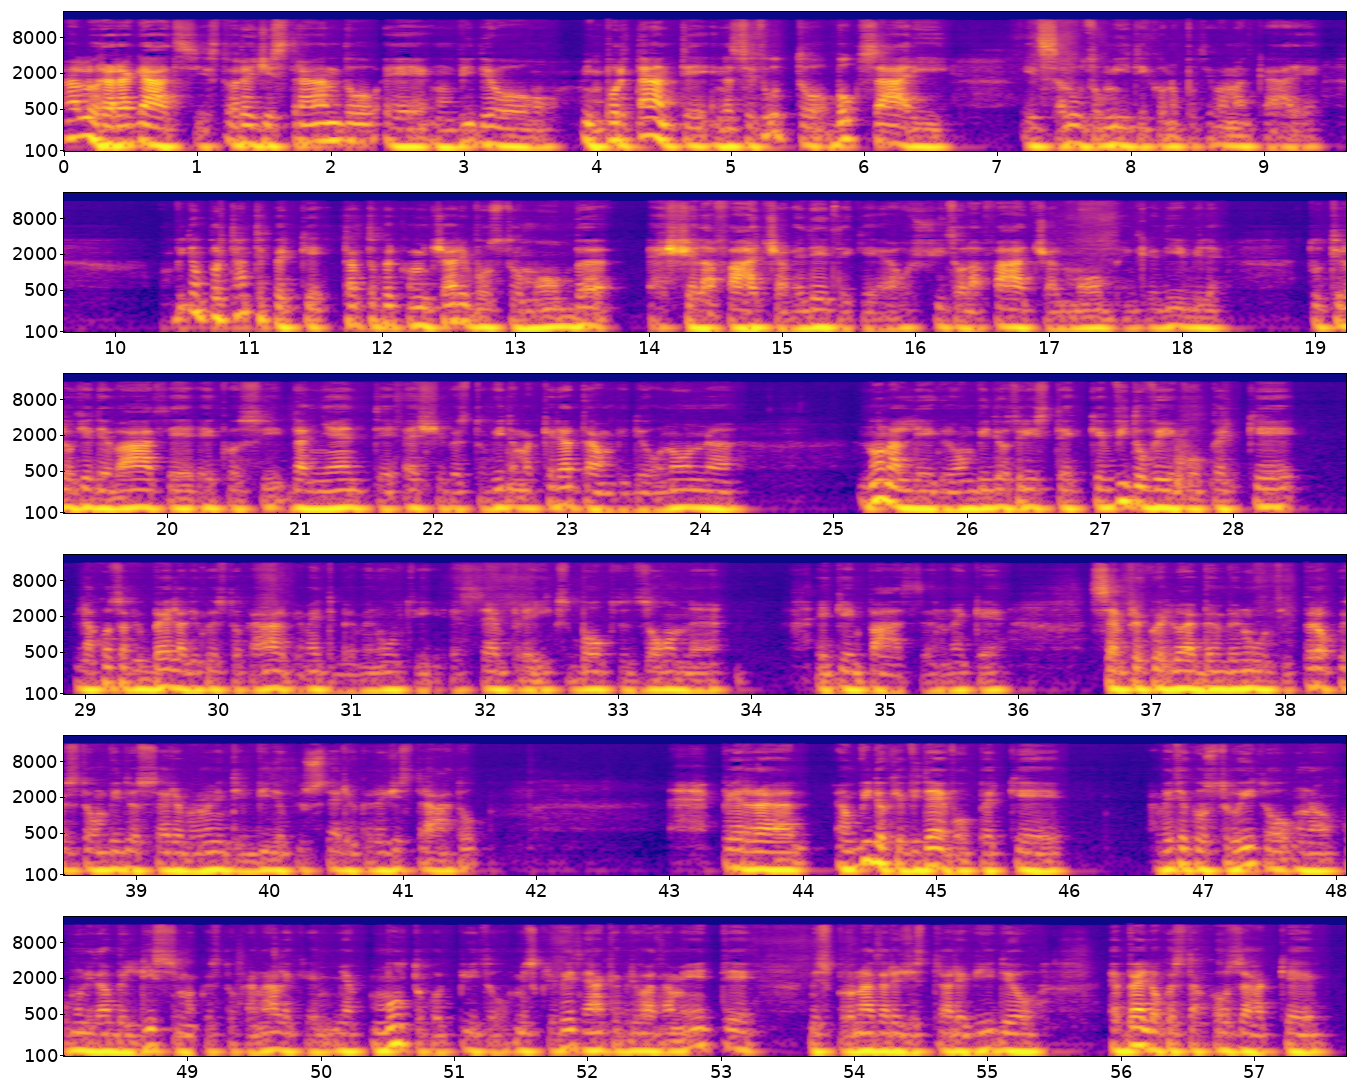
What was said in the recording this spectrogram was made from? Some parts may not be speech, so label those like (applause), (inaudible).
Allora ragazzi, sto registrando eh, un video importante, innanzitutto Boxari, il saluto mitico, non poteva mancare. Un video importante perché, tanto per cominciare, il vostro mob esce la faccia, vedete che è uscito la faccia al mob, è incredibile. Tutti lo chiedevate e così da niente esce questo video, ma che in realtà è un video non, non allegro, è un video triste che vi dovevo perché la cosa più bella di questo canale, ovviamente benvenuti, è sempre Xbox Zone e Game Pass, non è che sempre quello è benvenuti, però questo è un video serio, probabilmente il video più serio che ho registrato, per, è un video che vi devo perché avete costruito una comunità bellissima a questo canale che mi ha molto colpito, mi scrivete anche privatamente, mi spronate a registrare video, è bello questa cosa che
